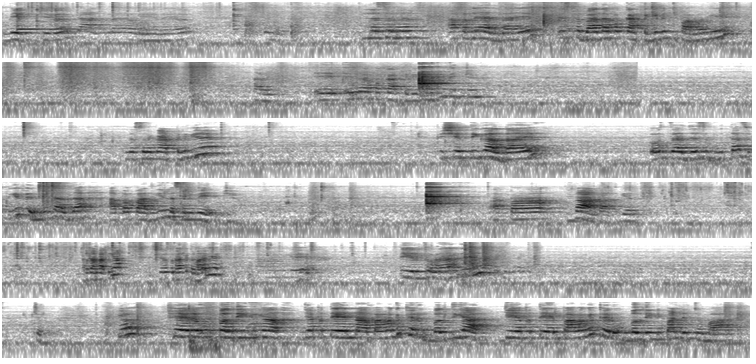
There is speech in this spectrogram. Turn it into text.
ਵਿੱਚ ਲਸਣ ਆਪਾਂ ਲੈਂਦਾ ਹੈ। ਇਸ ਤੋਂ ਬਾਅਦ ਆਪਾਂ ਕੱਟ ਕੇ ਵਿੱਚ ਪਾਵਾਂਗੇ। ਇਹ ਇਹਨੂੰ ਆਪਾਂ ਕੱਟ ਕੇ ਪਾਵਾਂਗੇ ਵਿੱਚ। ਲਸਣ ਕੱਟ ਲਈਏ ਛੇਤੀ ਗਲਦਾ ਏ। ਉਸ ਦਾ ਜੇ ਸਬੂਤਾ ਸੁੱਕੀਏ ਫਿਰ ਨਹੀਂ ਗਲਦਾ ਆਪਾਂ ਪਾ ਦਈਏ ਲਸਣ ਵਿੱਚ। ਆਪਾਂ ਦਾਲ ਪਾ ਦਈਏ। ਪਤਾ ਲੱਗਿਆ ਚਲੋ ਪਤਾ ਕਰਾਂਗੇ ਤੇਲ ਥੋੜਾ ਕੁ ਚਲੋ। ਕਿਉਂ? ਫਿਰ ਉਬਲਦੀ ਨਹੀਂ ਆ। ਜੇ ਆਪਾਂ ਤੇਲ ਨਾ ਪਾਵਾਂਗੇ, ਫਿਰ ਉਬਲਦੀ ਆ। ਜੇ ਆਪਾਂ ਤੇਲ ਪਾਵਾਂਗੇ, ਫਿਰ ਉਬਲਦੀ ਨਹੀਂ ਭਾਂਡੇ ਤੋਂ ਬਾਹਰ।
